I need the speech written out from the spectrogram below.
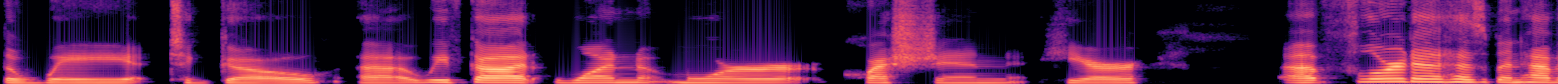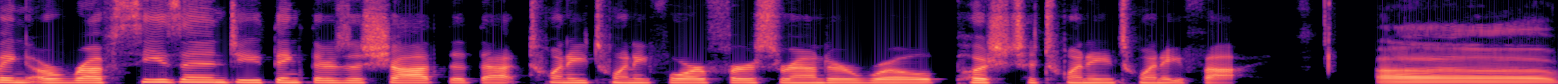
the way to go. Uh, we've got one more question here. Uh, Florida has been having a rough season. Do you think there's a shot that that 2024 first rounder will push to 2025? Uh,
